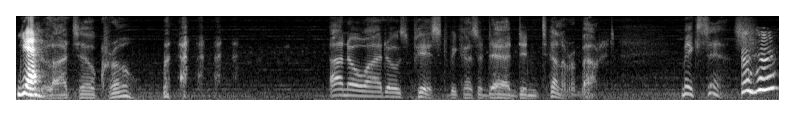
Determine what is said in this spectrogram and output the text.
Yes. Will I tell Crow? I know Eido's pissed because her dad didn't tell her about it. Makes sense. Mm-hmm.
